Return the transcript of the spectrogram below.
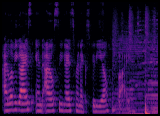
I love you guys and I will see you guys for my next video. Bye.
